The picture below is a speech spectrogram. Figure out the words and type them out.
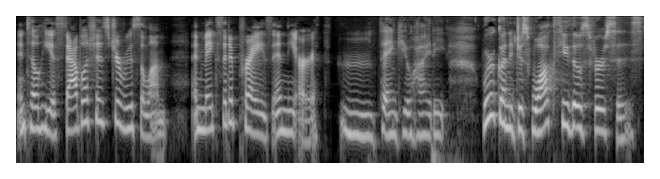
until he establishes Jerusalem and makes it a praise in the earth. Mm, thank you, Heidi. We're going to just walk through those verses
